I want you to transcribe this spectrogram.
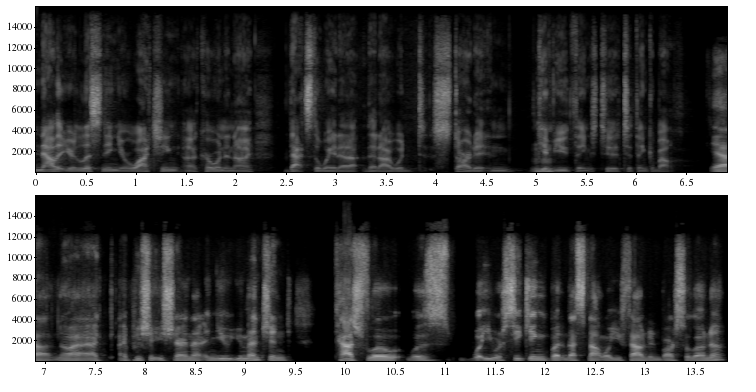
now that you're listening, you're watching uh, Kerwin and I, that's the way that, that I would start it and mm-hmm. give you things to, to think about. Yeah, no, I, I appreciate you sharing that. And you, you mentioned cash flow was what you were seeking, but that's not what you found in Barcelona.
